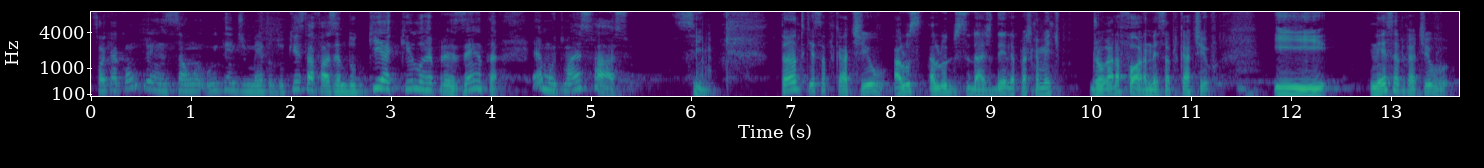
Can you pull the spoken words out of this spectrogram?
só que a compreensão, o entendimento do que está fazendo, do que aquilo representa, é muito mais fácil. Sim. Tanto que esse aplicativo, a, lu a ludicidade dele é praticamente jogada fora nesse aplicativo. E nesse aplicativo,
